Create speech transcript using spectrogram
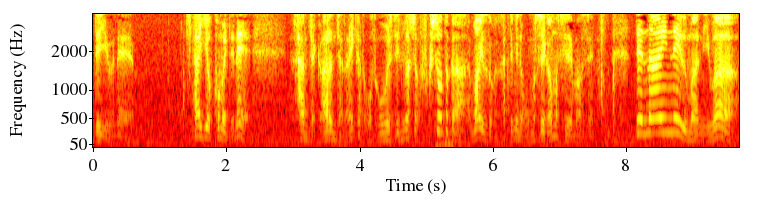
ていうね、期待を込めてね、3着あるんじゃないかと応援してみましょう。副賞とかワイドとか買ってみるのも面白いかもしれません。で、ナイネ馬には、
